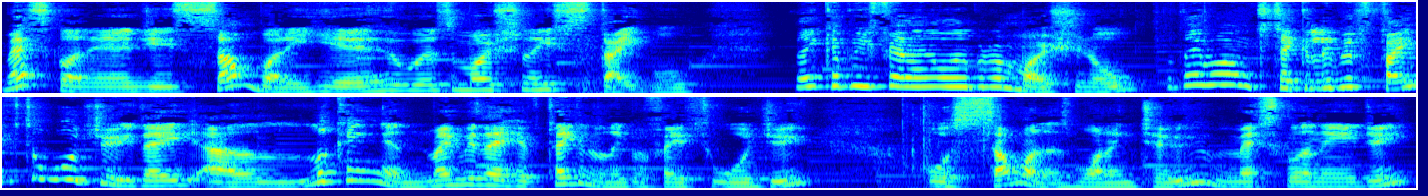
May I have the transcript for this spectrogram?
Masculine energy is somebody here who is emotionally stable. They could be feeling a little bit emotional, but they want to take a leap of faith towards you. They are looking and maybe they have taken a leap of faith towards you, or someone is wanting to, masculine energy.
